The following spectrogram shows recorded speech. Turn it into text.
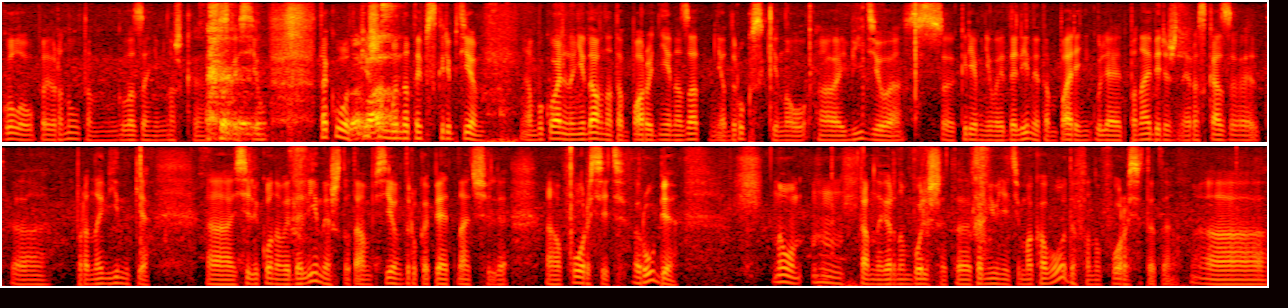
голову повернул, там глаза немножко скосил. Так вот, пишем мы на TypeScript. Буквально недавно, там пару дней назад, мне друг скинул э, видео с Кремниевой долины, там парень гуляет по набережной, рассказывает э, про новинки э, Силиконовой долины, что там все вдруг опять начали форсить Руби. Ну, там, наверное, больше это комьюнити маководов, оно форсит это, э,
